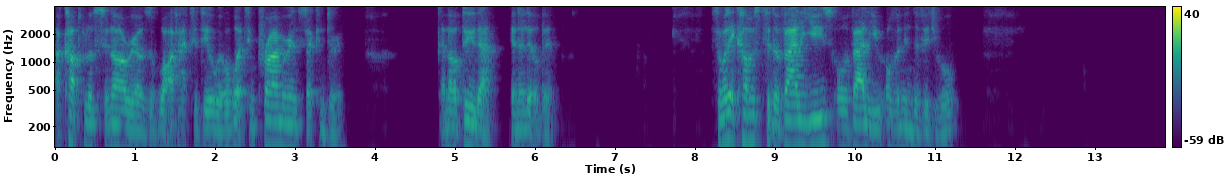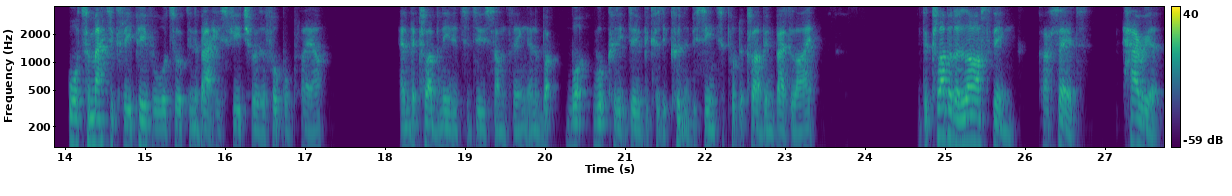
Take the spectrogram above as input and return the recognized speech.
a couple of scenarios of what I've had to deal with. I worked in primary and secondary, and I'll do that in a little bit. So, when it comes to the values or value of an individual, automatically people were talking about his future as a football player and the club needed to do something and what what what could it do? Because it couldn't be seen to put the club in bad light. The club are the last thing i said harriet.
